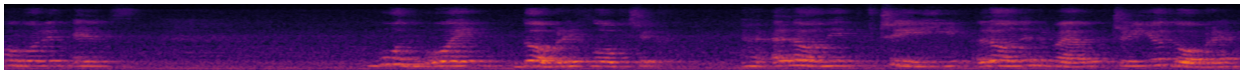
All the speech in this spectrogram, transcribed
говорить Елікс. Good boy, добрий хлопчик. Learn it, вчи її. Learn it well, вчи її добре.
